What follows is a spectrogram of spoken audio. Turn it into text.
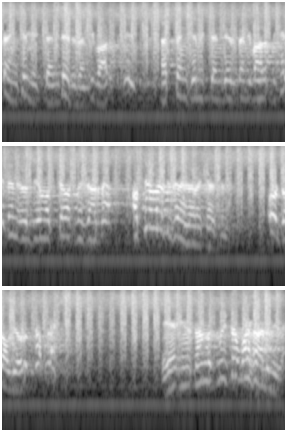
Etten, kemikten, deriden ibaret şey. Etten, kemikten, deriden ibaret bir şey. Sen öldüğün vakitte bak mezarda atıyorlar bizi mezara içerisine. Orada alıyoruz toprak. Eğer insanlık buysa var halimize.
